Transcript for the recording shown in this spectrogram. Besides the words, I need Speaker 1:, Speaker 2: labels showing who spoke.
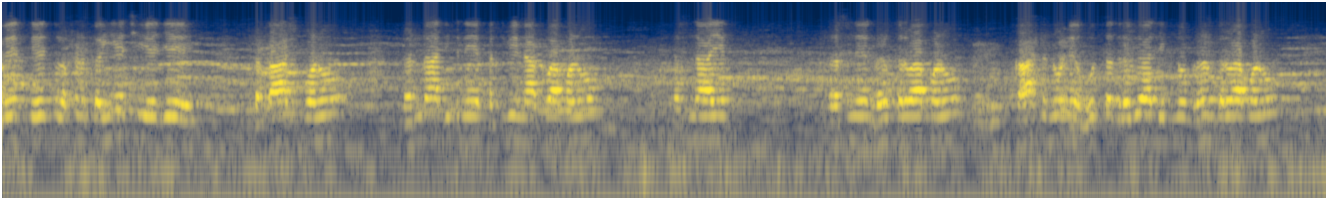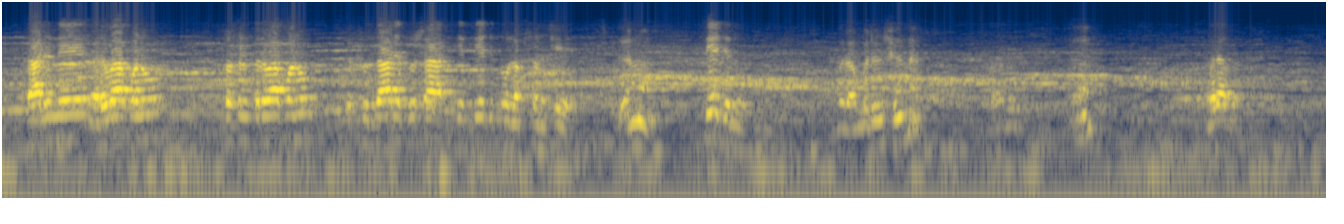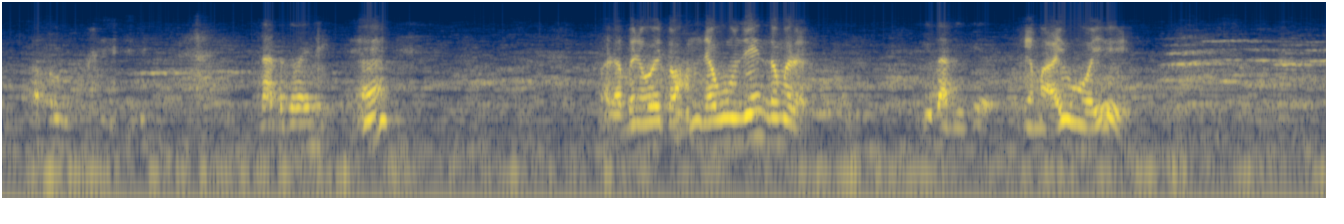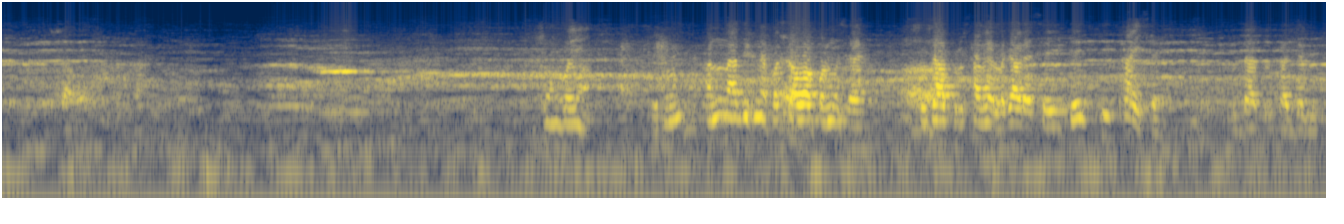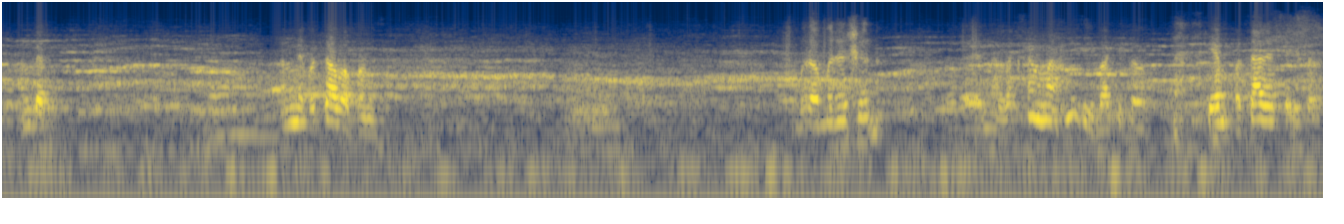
Speaker 1: હવે તે જ લક્ષણ કહીએ છીએ જે પ્રકાશપણું રસનાદિક ને તત્વી નાખવાપણું રસનાયક રસને ગ્રહણ કરવાપણું કાષ્ટ નો ને ભૂત દ્રવ્યાદિકનું ગ્રહણ કરવાપણું તાડ ને હરવાપણું શોષણ કરવાપણું સુધાર ને તૃષા એ તેજનું લક્ષણ છે.
Speaker 2: એનું
Speaker 1: તેજનું
Speaker 2: બરાબર છે ને?
Speaker 1: બરાબર. ના તો કહેવાય નહીં?
Speaker 2: બરાબર હોય તો સમજાવવું જોઈએ ને તમારે. એમાં આવ્યું હોય. શું કહ્યું?
Speaker 3: અન્નાદિક ને પચાવવા પણ છે. સુધા તૃષા લગાડે છે. એ થાય છે. સુધા પ્રસાદ અંદર. અન્ને પચાવવા પણ
Speaker 2: છે. ને
Speaker 3: છે એના લક્ષણમાં સમજી બાકી તો કેમ પચાવે છે તો?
